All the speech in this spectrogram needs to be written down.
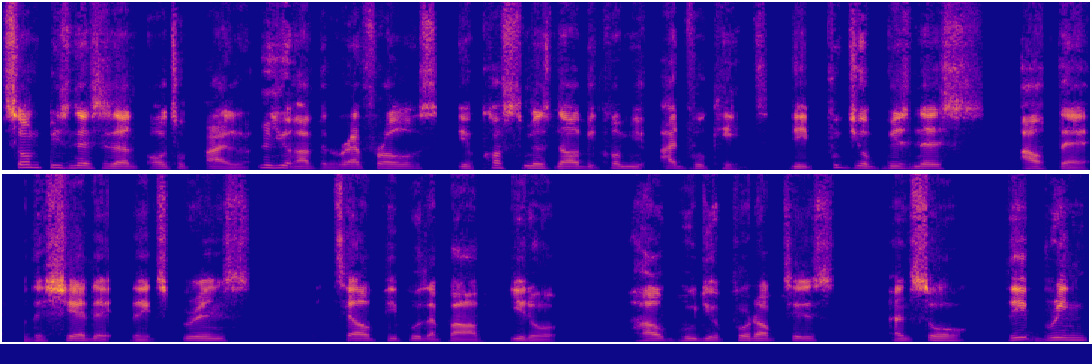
some businesses are autopilot. You mm-hmm. have the referrals, your customers now become your advocates. They put your business out there. They share the, the experience, they tell people about, you know, how good your product is. And so they bring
